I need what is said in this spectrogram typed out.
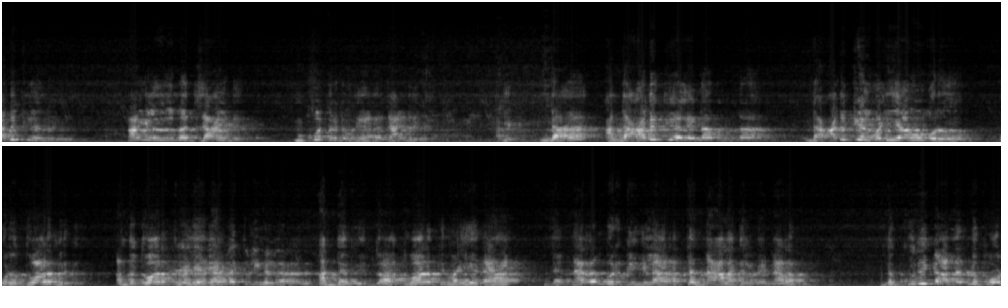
அடுக்குகள் இருக்கு. ஆங்கிலத்தில் சொன்னா ஜாயிண்ட் முப்பத்தி ரெண்டு வகையான ஜாயிண்ட் இருக்கு. இந்த அந்த அடுக்குகள் என்ன பண்ணும்னா இந்த அடுக்குகள் வழியாவும் ஒரு ஒரு துவாரம் இருக்கு. அந்த துவாரத்தின் வழியா தான் வேர்வை துளிகள் வர்றது. அந்த துவாரத்தின் வழியே தான் இந்த நரம்பு இருக்குங்களா ரத்த நாளங்களுடைய நரம்பு. இந்த குதிங்கால்ல இருந்து போற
